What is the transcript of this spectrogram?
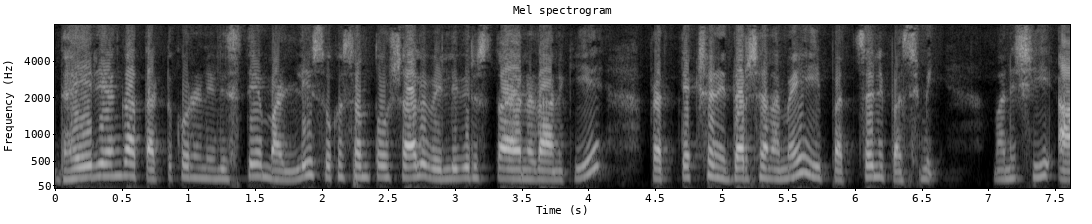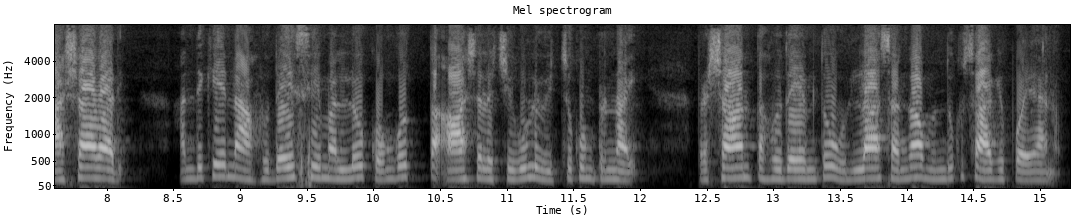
ధైర్యంగా తట్టుకొని నిలిస్తే మళ్ళీ సుఖ సంతోషాలు వెల్లివిరుస్తాయనడానికి ప్రత్యక్ష నిదర్శనమే ఈ పచ్చని పసిమి. మనిషి ఆశావాది. అందుకే నా హృదయ సీమల్లో కొంగొత్త ఆశల చిగుళ్ళు విచ్చుకుంటున్నాయి. ప్రశాంత హృదయంతో ఉల్లాసంగా ముందుకు సాగిపోయాను.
